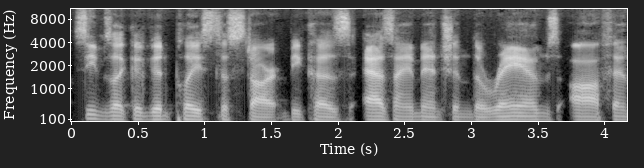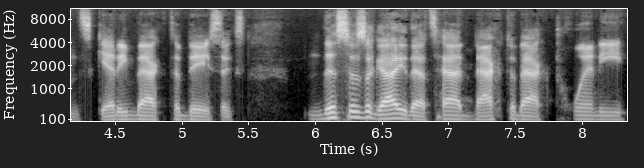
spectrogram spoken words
seems like a good place to start because, as I mentioned, the Rams offense getting back to basics. This is a guy that's had back to back 20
